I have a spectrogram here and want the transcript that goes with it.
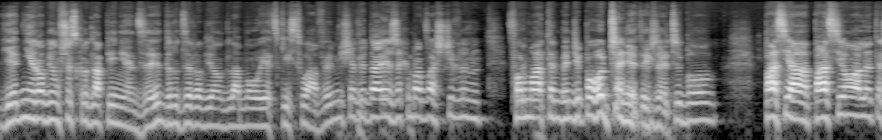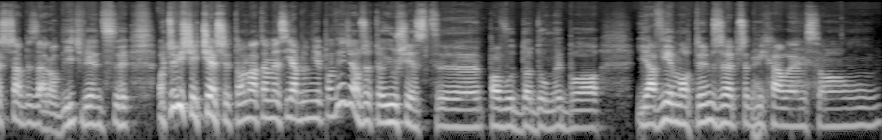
jedni robią wszystko dla pieniędzy, drudzy robią dla małowieckiej sławy. Mi się wydaje, że chyba właściwym formatem będzie połączenie tych rzeczy, bo pasja pasją, ale też trzeba by zarobić, więc y, oczywiście cieszy to, natomiast ja bym nie powiedział, że to już jest y, powód do dumy, bo ja wiem o tym, że przed Michałem są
